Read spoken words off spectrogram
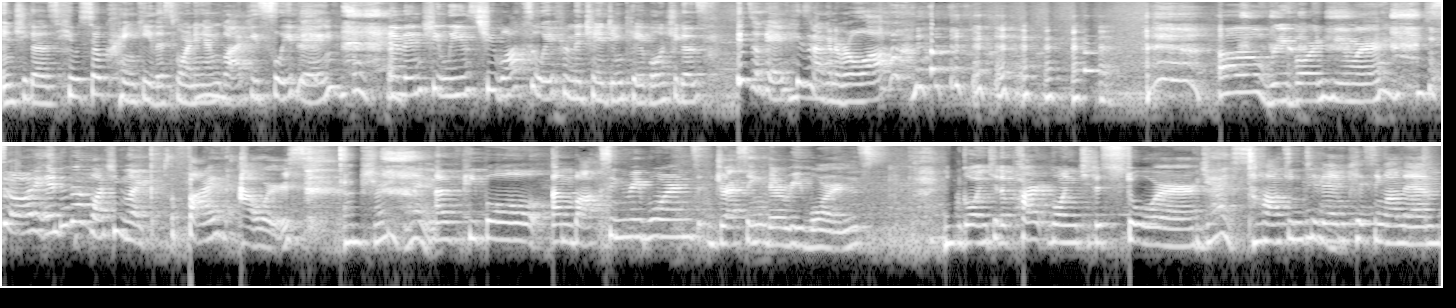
And she goes, he was so cranky this morning. I'm glad he's sleeping. and then she leaves. She walks away from the changing table and she goes, it's okay. He's not going to roll off. Oh, reborn humor. so I ended up watching like five hours I'm sure you did. of people unboxing reborns, dressing their reborns, going to the park, going to the store, Yes, talking to them, kissing on them.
